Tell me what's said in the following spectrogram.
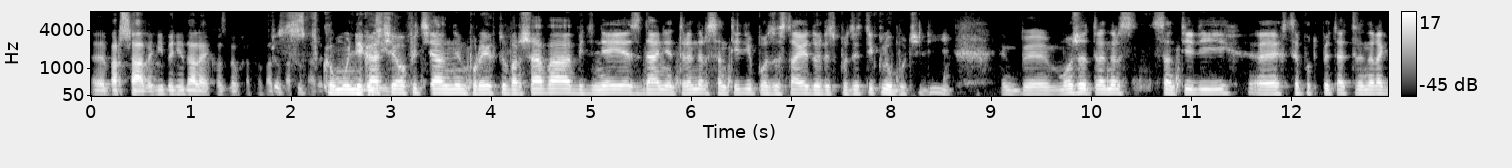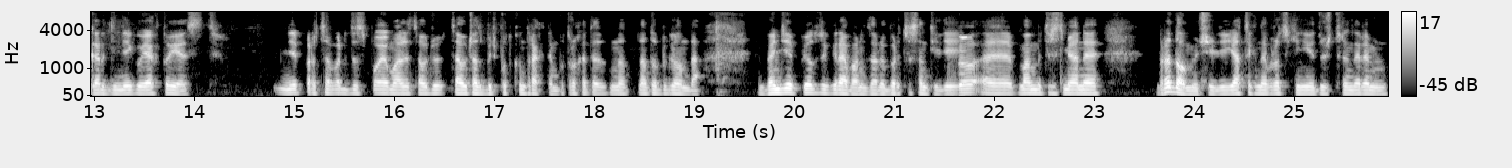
e, Warszawy, niby niedaleko z Bełchatowa do Warszawy. W komunikacie oficjalnym projektu Warszawa widnieje zdanie trener Santilli pozostaje do dyspozycji klubu, czyli jakby może trener Santilli e, chce podpytać trenera Gardiniego jak to jest. Nie pracować z zespołem, ale cały, cały czas być pod kontraktem, bo trochę te, na, na to wygląda. Będzie Piotr Graban za Roberto Santilliego. E, mamy też zmianę w Radomiu, czyli Jacek Nawrocki nie jest już trenerem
